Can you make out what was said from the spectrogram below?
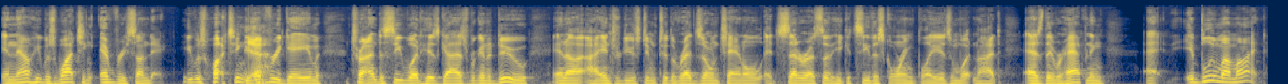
and now he was watching every Sunday. He was watching Yeah. every game, trying to see what his guys were going to do. And uh, I introduced him to the Red Zone channel, et cetera, so that he could see the scoring plays and whatnot as they were happening. Uh, It blew my mind.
